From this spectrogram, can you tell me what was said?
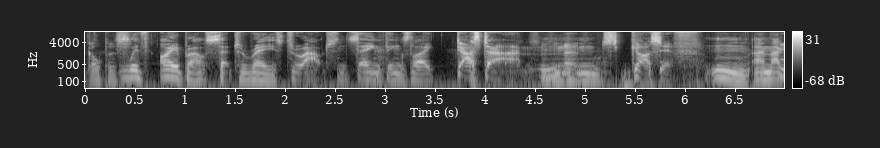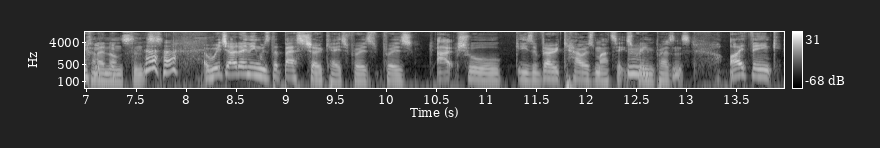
gulpers. with eyebrows set to raise throughout and saying things like Dastan and gossip mm, and that kind of nonsense, which I don't think was the best showcase for his for his actual. He's a very charismatic screen presence. I think,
